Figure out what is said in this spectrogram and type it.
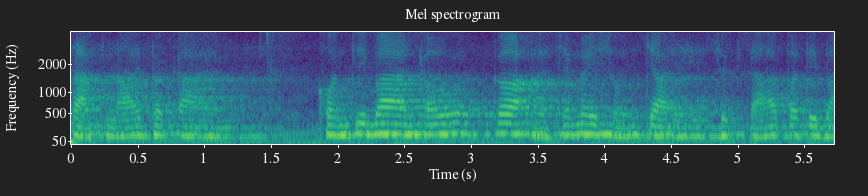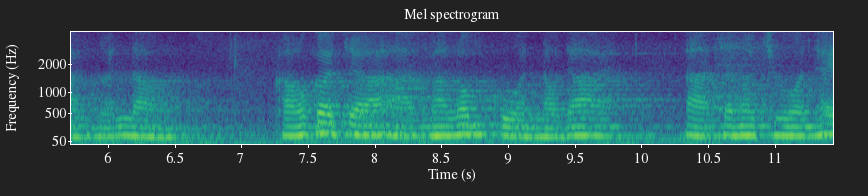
สรรคหลายประการ คนที่บ้านเขาก็อาจจะไม่สนใจศึกษาปฏิบัติเหมือนเรา เขาก็จะอาจมารบกวนเราได้ อาจจะมาชวนให้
